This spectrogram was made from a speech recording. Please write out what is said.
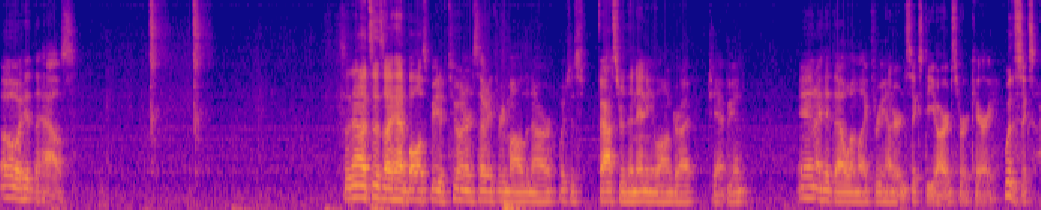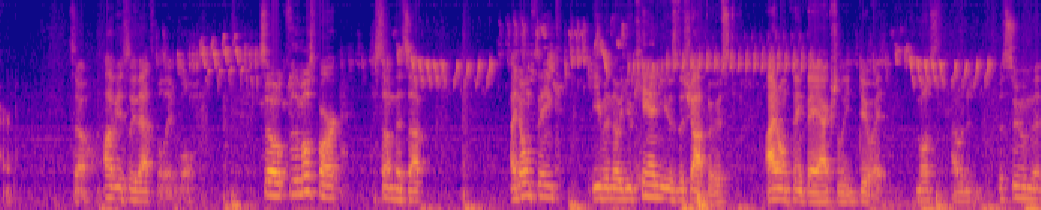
Oh, it hit the house. So now it says I had ball speed of 273 miles an hour, which is faster than any long drive champion. And I hit that one like 360 yards for a carry with a six iron. So obviously that's believable. So for the most part, to sum this up, I don't think, even though you can use the shot boost, I don't think they actually do it. Most, I would assume that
